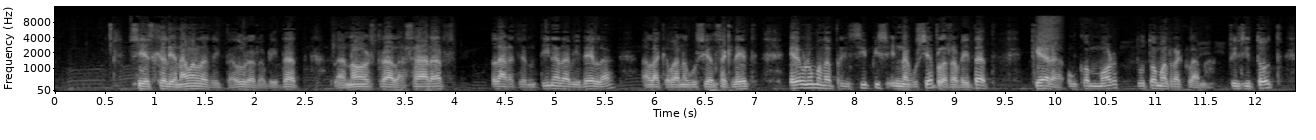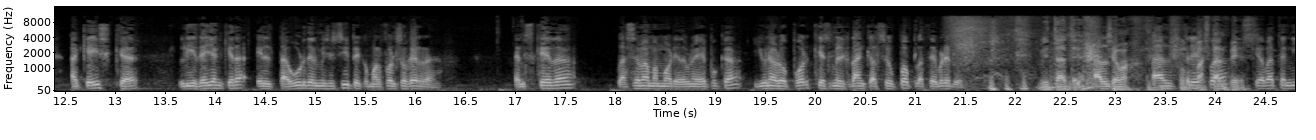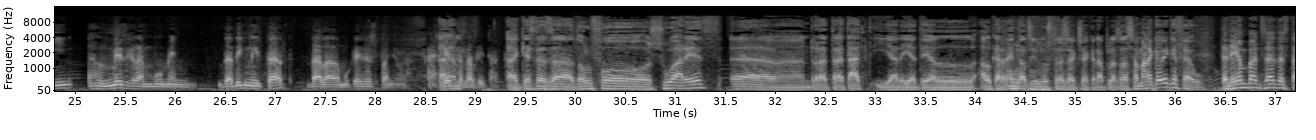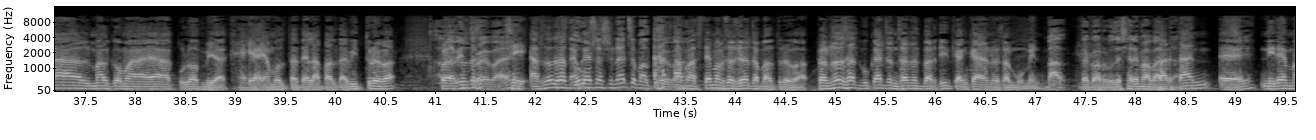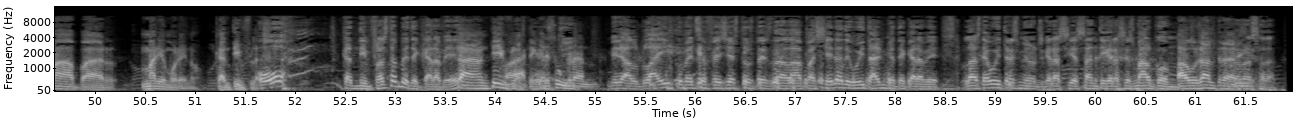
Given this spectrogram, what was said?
Sí, és que li anaven les dictadures, la veritat. La nostra, les àrabs, l'Argentina de Videla, en la que va negociar en secret, era un home de principis innegociables, la veritat, que ara, un cop mort, tothom el reclama. Fins i tot aquells que li deien que era el taur del Mississippi, com Alfonso Guerra. Ens queda la seva memòria d'una època i un aeroport que és més gran que el seu poble, Cebreros. Veritat, eh? El, el trepa que va tenir el més gran moment de dignitat de la democràcia espanyola. Aquesta és la veritat. Aquesta és Adolfo Suárez, eh, retratat, i ara ja té el, el carnet dels il·lustres execrables. La setmana que ve què feu? Teníem pensat estar el Malcom a, a Colòmbia, que ja hi ha molta tela pel David Trueba. David els nostres- Trueba, eh? Sí, els nostres Esteu advocats... obsessionats amb el Trueba. Amb, estem obsessionats amb el Trueba. Però els nostres advocats ens han advertit que encara no és el moment. Val, d'acord, ho deixarem a banda. Per tant, eh, Sí? anirem a per Mario Moreno, Cantinflas. Oh! Cantinflas també té cara bé. Cantinflas, té aquest és cara. un gran. Mira, el Blai comença a fer gestos des de la peixera, diu, i tant que té cara bé. Les 10 i 3 minuts. Gràcies, Santi, gràcies, Malcolm. A vosaltres. Una abraçada.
